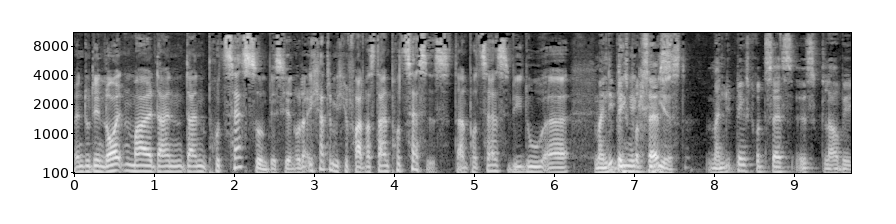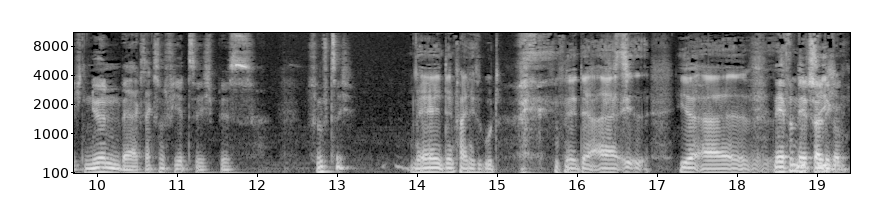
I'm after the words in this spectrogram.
wenn du den Leuten mal deinen deinen Prozess so ein bisschen, oder ich hatte mich gefragt, was dein Prozess ist. Dein Prozess, wie du äh, Mein die Dinge Lieblingsprozess, kreierst. mein Lieblingsprozess ist, glaube ich, Nürnberg 46 bis 50. Nee, den fand ich nicht so gut. nee, der äh, hier äh, Nee, nee, Entschuldigung.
